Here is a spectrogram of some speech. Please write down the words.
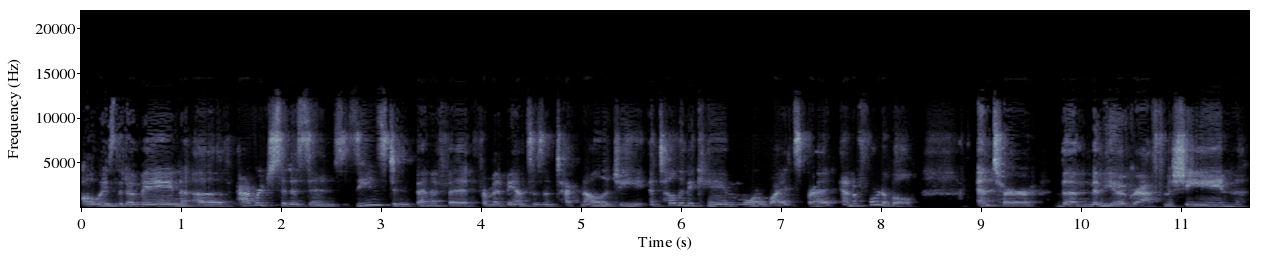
always the domain of average citizens, zines didn't benefit from advances in technology until they became more widespread and affordable. Enter the mimeograph machine.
